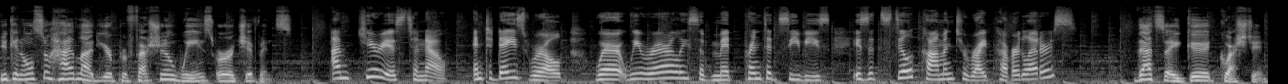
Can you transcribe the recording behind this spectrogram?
You can also highlight your professional wins or achievements. I'm curious to know, in today's world where we rarely submit printed CVs, is it still common to write cover letters? That's a good question.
